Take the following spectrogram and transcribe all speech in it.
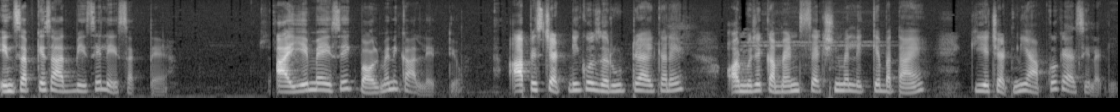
इन सब के साथ भी इसे ले सकते हैं। आइए मैं इसे एक बाउल में निकाल लेती हूँ। आप इस चटनी को ज़रूर ट्राई करें और मुझे कमेंट सेक्शन में लिख के बताएँ कि ये चटनी आपको कैसी लगी।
